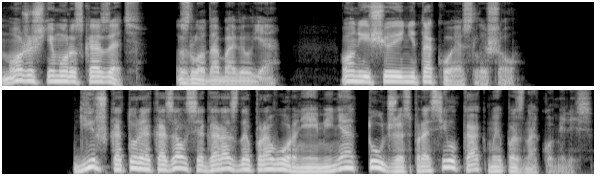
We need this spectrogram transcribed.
«Можешь ему рассказать», — зло добавил я. Он еще и не такое слышал. Гирш, который оказался гораздо проворнее меня, тут же спросил, как мы познакомились.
